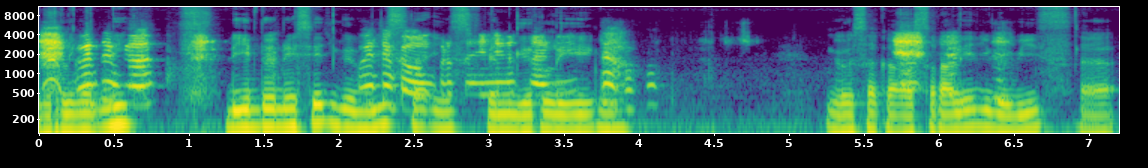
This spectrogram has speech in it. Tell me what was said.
girling di, di Indonesia juga bisa Is pertanyakan girling nggak usah ke Australia juga bisa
